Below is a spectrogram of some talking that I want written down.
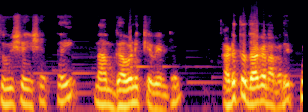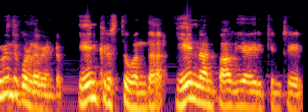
சுவிசேஷத்தை நாம் கவனிக்க வேண்டும். அடுத்ததாக நாம் அதை புரிந்து கொள்ள வேண்டும். ஏன் கிறிஸ்து வந்தார்? ஏன் நான் பாவியா இருக்கின்றேன்?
